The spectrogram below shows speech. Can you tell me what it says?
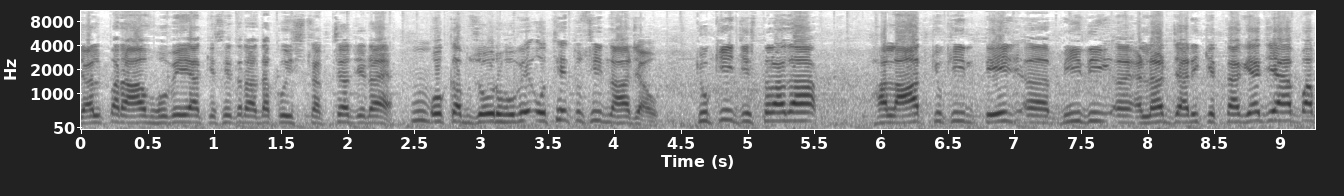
ਜਲ ਭਰਾਵ ਹੋਵੇ ਜਾਂ ਕਿਸੇ ਤਰ੍ਹਾਂ ਦਾ ਕੋਈ ਸਟਰਕਚਰ ਜਿਹੜਾ ਹੈ ਉਹ ਕਮਜ਼ੋਰ ਹੋਵੇ ਉੱਥੇ ਤੁਸੀਂ ਨਾ ਜਾਓ। ਕਿਉਂਕਿ ਜਿਸ ਤਰ੍ਹਾਂ ਦਾ ਹਾਲਾਤ ਕਿਉਂਕਿ ਤੇਜ਼ ਮੀਂਹ ਦੀ ਅਲਰਟ ਜਾਰੀ ਕੀਤਾ ਗਿਆ ਜੇ ਆਪਾਂ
